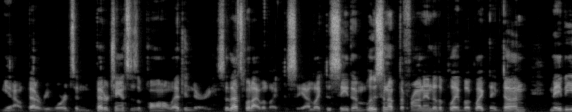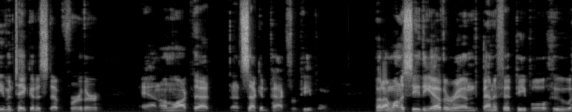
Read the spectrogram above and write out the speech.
you know better rewards and better chances of pulling a legendary. So that's what I would like to see. I'd like to see them loosen up the front end of the playbook like they've done, maybe even take it a step further and unlock that that second pack for people. But I want to see the other end benefit people who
